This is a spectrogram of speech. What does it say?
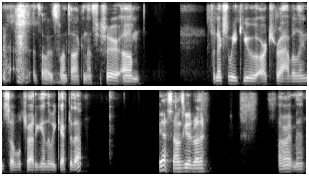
it's always fun talking. That's for sure. Um, so next week you are traveling, so we'll try it again the week after that. Yeah, sounds good, brother. All right, man.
